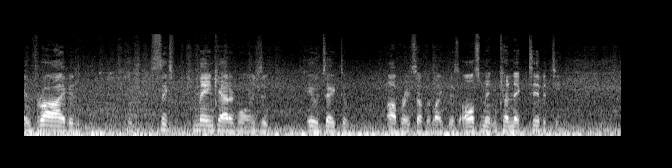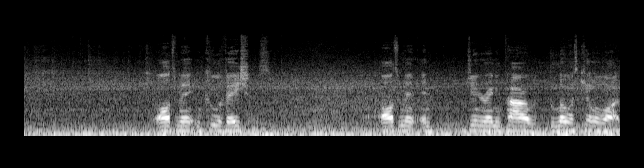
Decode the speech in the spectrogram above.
and thrive in six main categories that it would take to operate something like this. Ultimate in connectivity. Ultimate in coolovations. Ultimate in generating power with the lowest kilowatt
